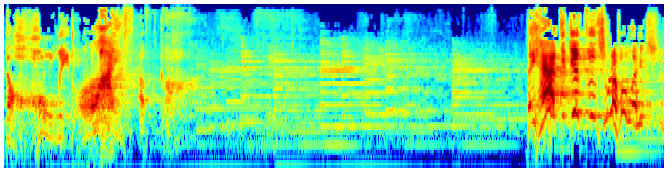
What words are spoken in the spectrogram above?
the holy life of God. They had to get this revelation.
